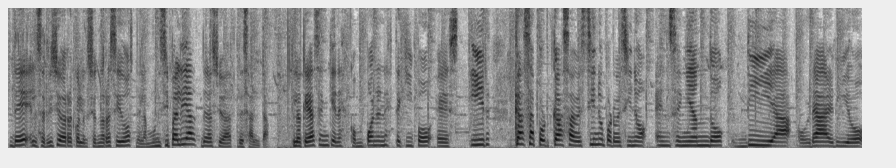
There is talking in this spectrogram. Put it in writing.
del Servicio de Recolección de Residuos de la Municipalidad de la ciudad de Salta. Lo que hacen quienes componen este equipo es ir casa por casa, vecino por vecino, enseñando día, horario,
